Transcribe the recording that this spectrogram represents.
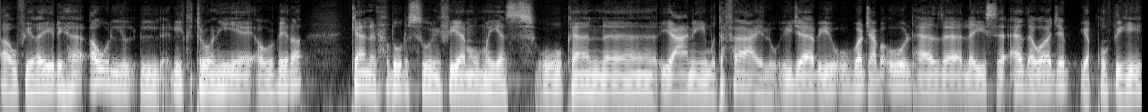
أو في غيرها أو الإلكترونية أو غيرها كان الحضور السوري فيها مميز وكان يعني متفاعل وإيجابي. وبرجع بقول هذا ليس هذا واجب يقوم به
